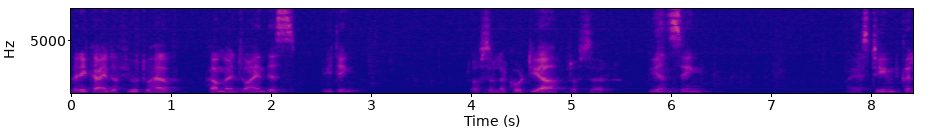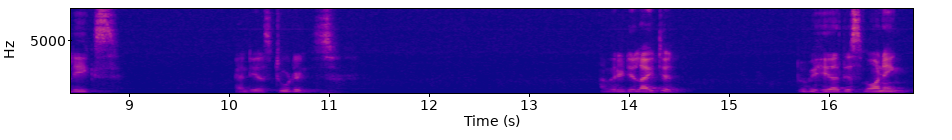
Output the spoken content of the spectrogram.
very kind of you to have come and join this meeting. Professor Lakhotia, Professor B.N. Singh, my esteemed colleagues, and dear students. I'm very delighted to be here this morning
